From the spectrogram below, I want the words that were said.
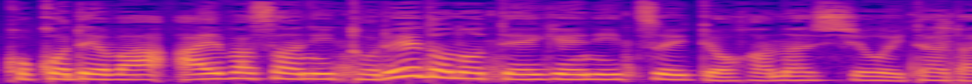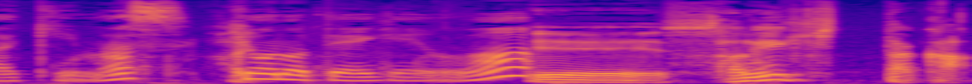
ここでは相葉さんにトレードの提言についてお話をいただきます。はい、今日の提言は、えー、下げ切ったか。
